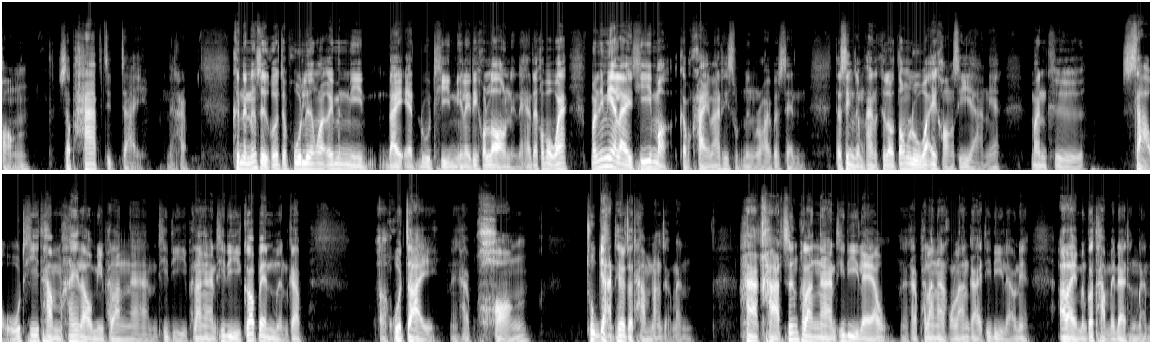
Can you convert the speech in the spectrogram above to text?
ของสภาพจิตใจนะครับ คือในหนังสือเขาจะพูดเรื่องว่าเอ้ยมันมีไดเอทรูทีนมีอะไรที่เขาลองเนี่ยนะฮะ แต่เขาบอกว่ามันไม่มีอะไรที่เหมาะกับใครมากที่สุด 100%แต่สิ่งสำคัญคือเราต้องรู้ว่าไอ้ของสี่อย่างเนี้ยมันคือเสาที่ทำให้เรามีพลังงานที่ดี พลังงานที่ดีก็เป็นเหมือนกับ หัวใจนะครับของทุกอย่างที่เราจะทำหลังจากนั้น หากขาดซึ่งพลังงานที่ดีแล้วนะครับพลังงานของร่างกายที่ดีแล้วเนี่ยอะไรมันก็ทำไม่ได้ทั้งนั้น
